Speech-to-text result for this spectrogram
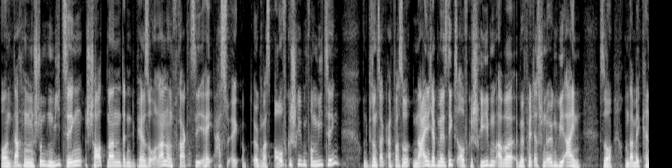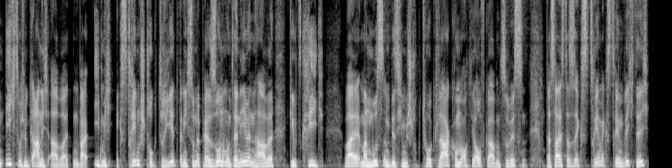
und nach einem Stunden Meeting schaut man dann die Person an und fragt sie, hey, hast du irgendwas aufgeschrieben vom Meeting? Und die Person sagt einfach so, nein, ich habe mir jetzt nichts aufgeschrieben, aber mir fällt das schon irgendwie ein. So, und damit kann ich zum Beispiel gar nicht arbeiten, weil ich mich extrem strukturiert, wenn ich so eine Person im Unternehmen habe, gibt es Krieg weil man muss ein bisschen mit Struktur klarkommen, auch die Aufgaben zu wissen. Das heißt, das ist extrem, extrem wichtig.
